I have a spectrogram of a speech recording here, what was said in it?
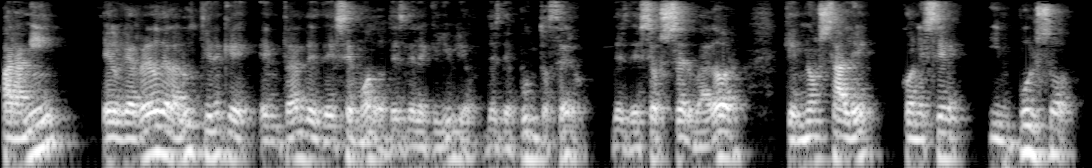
Para mí, el guerrero de la luz tiene que entrar desde ese modo, desde el equilibrio, desde punto cero, desde ese observador que no sale con ese impulso,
